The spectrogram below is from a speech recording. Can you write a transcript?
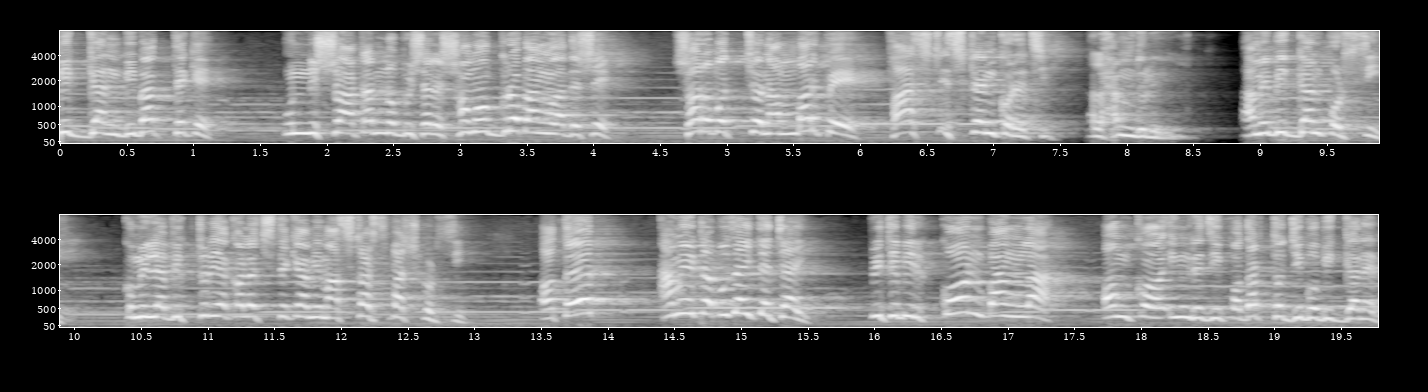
বিজ্ঞান বিভাগ থেকে উনিশশো আটানব্বই সালে সমগ্র বাংলাদেশে সর্বোচ্চ নাম্বার পেয়ে ফার্স্ট স্ট্যান্ড করেছি। আলহামদুলিল্লাহ। আমি বিজ্ঞান পড়ছি। কুমিল্লা ভিক্টোরিয়া কলেজ থেকে আমি মাস্টার্স পাশ করছি। অতএব আমি এটা বুঝাইতে চাই, পৃথিবীর কোন বাংলা অঙ্ক ইংরেজি পদার্থ জীববিজ্ঞানের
